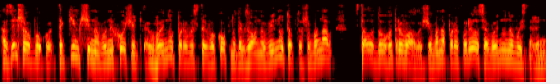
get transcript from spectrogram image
а з іншого боку, таким чином вони хочуть війну перевести в окопну так звану війну, тобто, щоб вона стала довготривалою, щоб вона перетворилася в війну на виснаження.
